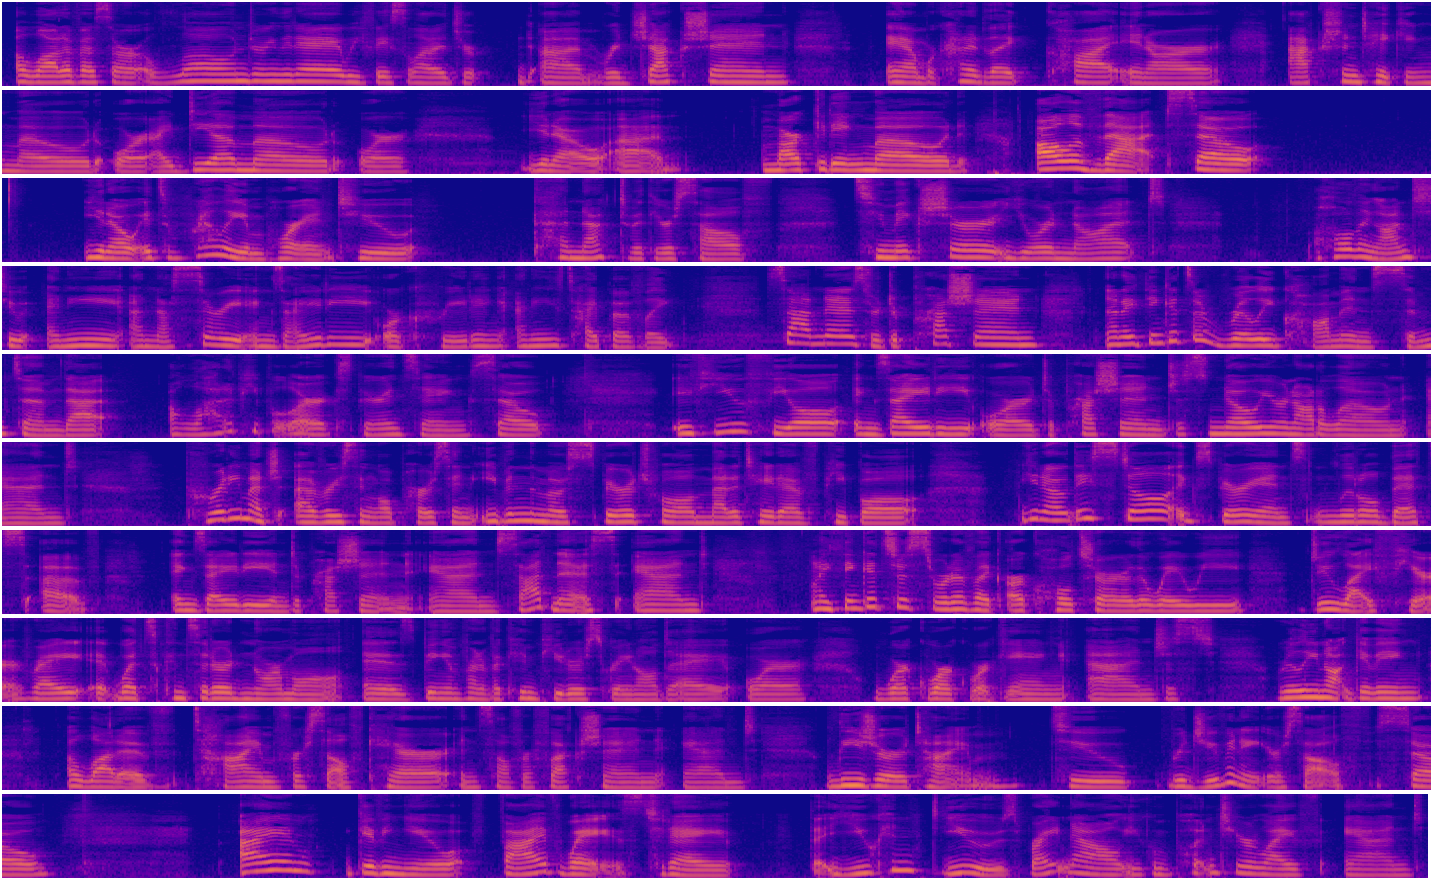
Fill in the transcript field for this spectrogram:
a lot of us are alone during the day. We face a lot of um, rejection, and we're kind of like caught in our action taking mode or idea mode or, you know, um, marketing mode, all of that. So, you know, it's really important to connect with yourself to make sure you're not holding on to any unnecessary anxiety or creating any type of like sadness or depression. And I think it's a really common symptom that a lot of people are experiencing. So, if you feel anxiety or depression, just know you're not alone and pretty much every single person, even the most spiritual, meditative people, you know, they still experience little bits of anxiety and depression and sadness. And I think it's just sort of like our culture, the way we do life here, right? It, what's considered normal is being in front of a computer screen all day or work, work, working, and just really not giving a lot of time for self care and self reflection and leisure time to rejuvenate yourself. So, I am giving you five ways today that you can use right now, you can put into your life, and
